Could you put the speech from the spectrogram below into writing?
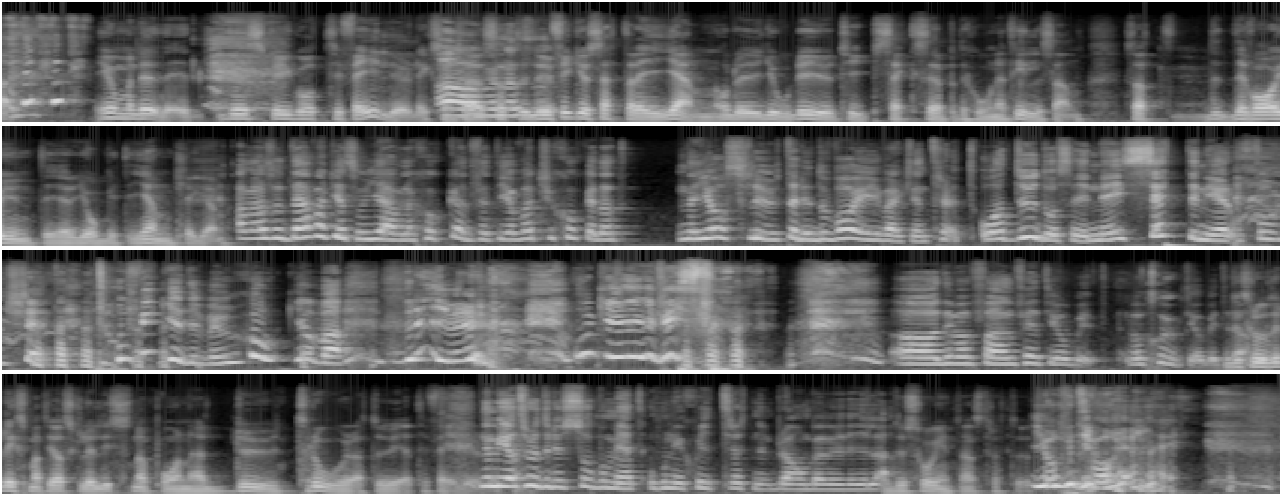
jo men det, det ska ju gå till failure liksom. Ah, så, så alltså... du fick ju sätta dig igen och du gjorde ju typ sex repetitioner till sen. Så att det, det var ju inte jobbigt egentligen. Ja, men alltså, där vart jag så jävla chockad för att jag vart så chockad att när jag slutade då var jag ju verkligen trött och att du då säger nej, sätt dig ner och fortsätt. då fick jag typ en chock. Jag bara, driver du? Okej, visst. Ja, det var fan fett jobbigt. Det var sjukt jobbigt idag. Du trodde liksom att jag skulle lyssna på när du tror att du är till failure? Nej men jag trodde du såg på mig att hon är skittrött nu, bra hon behöver vila. Du såg inte ens trött ut. Jo, det var jag.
